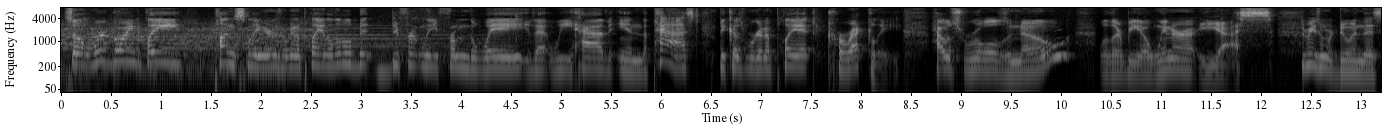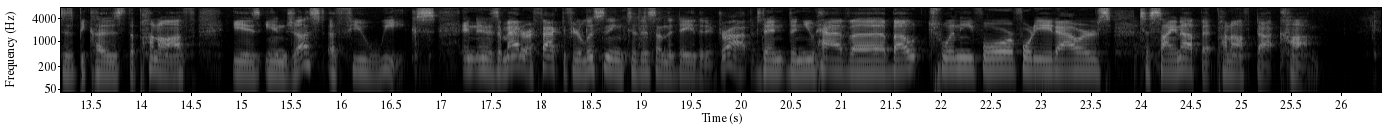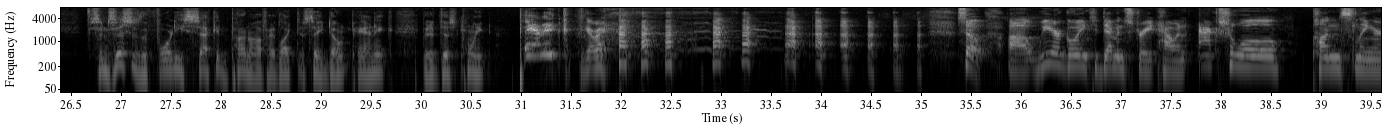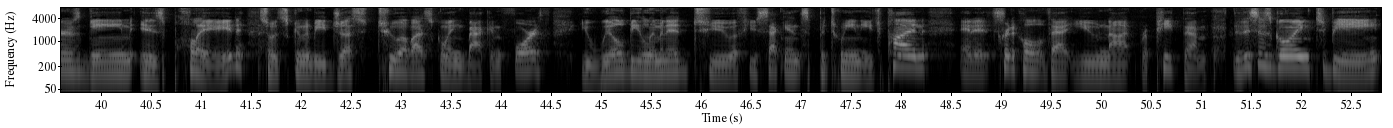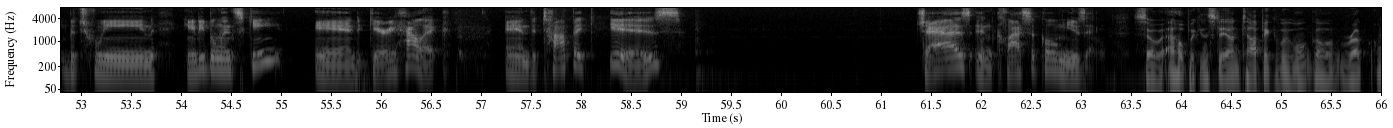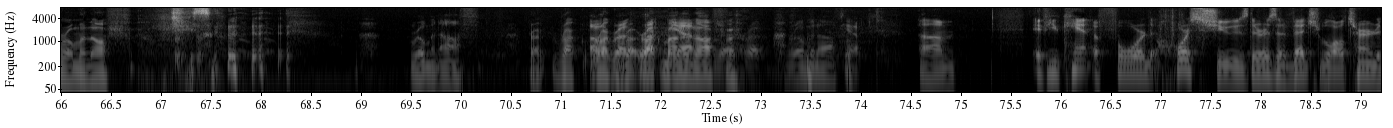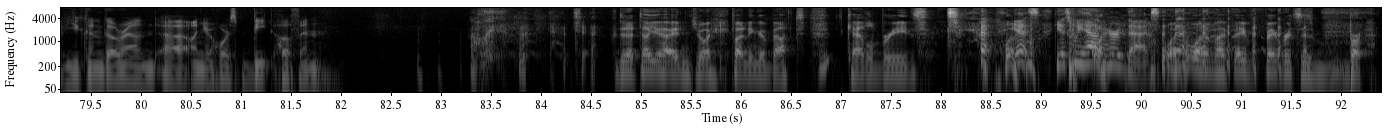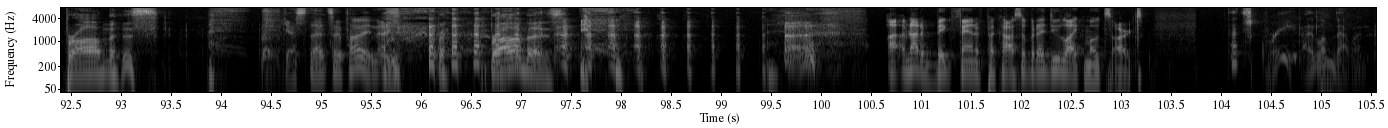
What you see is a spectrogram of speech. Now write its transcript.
so we're going to play Punslingers. We're going to play it a little bit differently from the way that we have in the past because we're going to play it correctly. House rules no. Will there be a winner? Yes. The reason we're doing this is because the pun off is in just a few weeks. And as a matter of fact, if you're listening to this on the day that it dropped, then, then you have uh, about 24, 48 hours to sign up at punoff.com. Since this is the 42nd pun off, I'd like to say don't panic, but at this point, panic! So uh, we are going to demonstrate how an actual pun slingers game is played. So it's going to be just two of us going back and forth. You will be limited to a few seconds between each pun, and it's critical that you not repeat them. This is going to be between Andy Balinsky and Gary Hallock, and the topic is jazz and classical music. So I hope we can stay on topic. We won't go Ruck Romanoff. Jeez. Romanoff. Rock, rock, Oh, rock, Ro- rock, Ro- Rachmaninoff. yeah, yeah, Romanoff, yeah. Um, if you can't afford horseshoes, there is a vegetable alternative. You can go around uh, on your horse beet hoofing. gotcha. Did I tell you how I enjoy punning about cattle breeds? Yes, yes, we have heard that. One, one of my favorite favorites is Br- Brahmas. Guess that's a pun. Brahmas. I- I'm not a big fan of Picasso, but I do like Mozart. that's great. I love that one.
